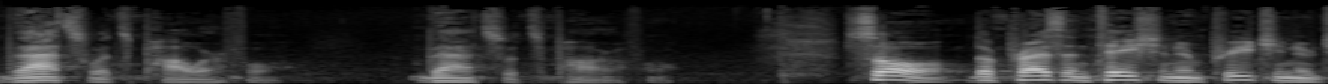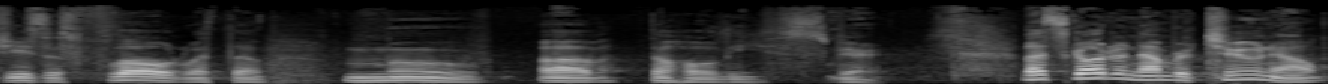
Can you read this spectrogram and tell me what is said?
that's what's powerful. That's what's powerful. So the presentation and preaching of Jesus flowed with the move of the Holy Spirit. Let's go to number two now.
